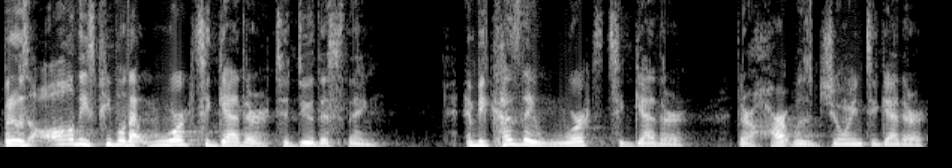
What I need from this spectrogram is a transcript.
But it was all these people that worked together to do this thing. And because they worked together, their heart was joined together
